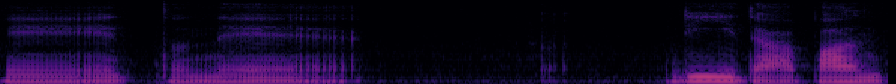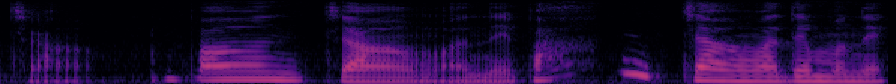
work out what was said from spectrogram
えー、っとねリーダーバンちゃん。バンちゃんはねバンちゃんはでもね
